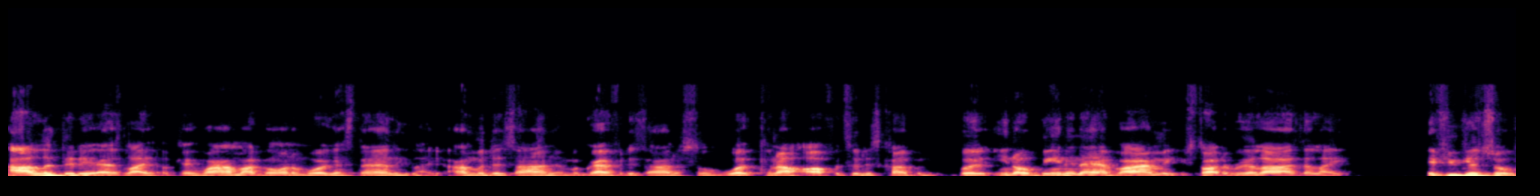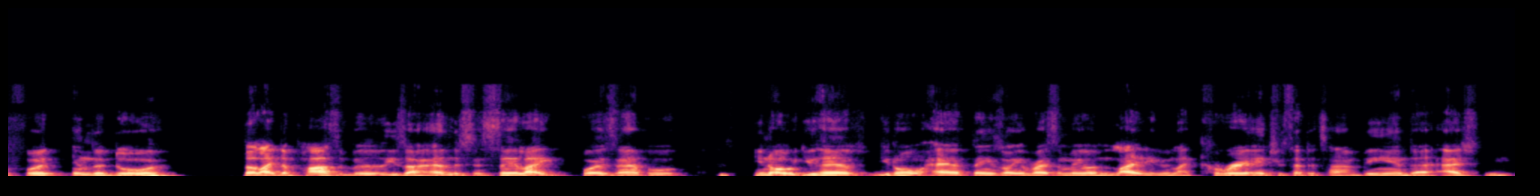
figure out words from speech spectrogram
I looked at it as like, okay, why am I going to Morgan Stanley? Like, I'm a designer, I'm a graphic designer, so what can I offer to this company? But you know, being in that environment, you start to realize that like, if you get your foot in the door, the like the possibilities are endless. And say like, for example, you know, you have you don't have things on your resume or like even like career interests at the time being that actually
